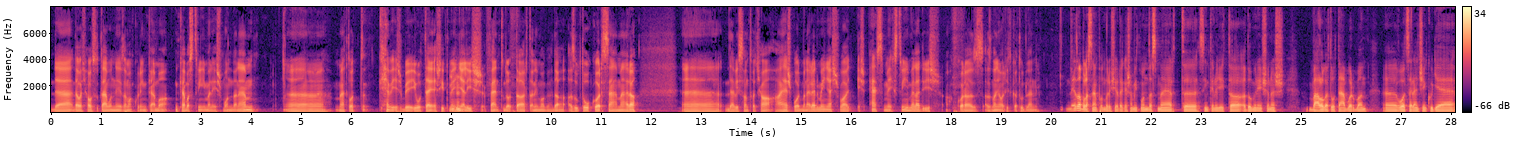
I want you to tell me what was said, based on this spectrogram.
de, de hogyha hosszú távon nézem, akkor inkább a, inkább a streamelés mondanám, mert ott kevésbé jó teljesítménnyel uh-huh. is fent tudod tartani magad az utókor számára de viszont, hogyha a e-sportban eredményes vagy, és ezt még streameled is, akkor az, az nagyon ritka tud lenni. De ez abból a szempontból is érdekes, amit mondasz, mert szintén ugye itt a, a Domination-es válogató táborban volt szerencsénk ugye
